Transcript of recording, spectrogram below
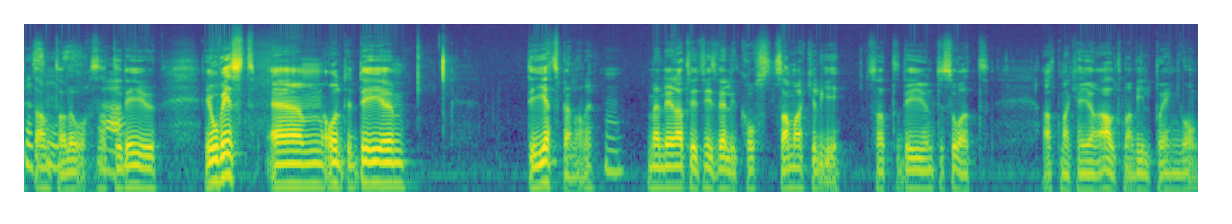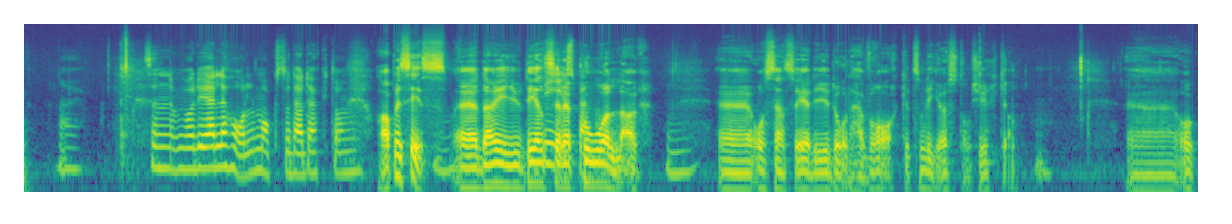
precis. antal år. Så Ja. det är ju, jo visst, ehm, och det, det, är, det är jättespännande. Mm. Men det är naturligtvis väldigt kostsam arkeologi. Så att det är ju inte så att, att man kan göra allt man vill på en gång. Nej. Sen var det ju Älleholm också, där dök de. Ja, precis. Eh, där är ju dels Det är är det spännande. pålar eh, och sen så är det ju då det här vraket som ligger öster om kyrkan. Eh, och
